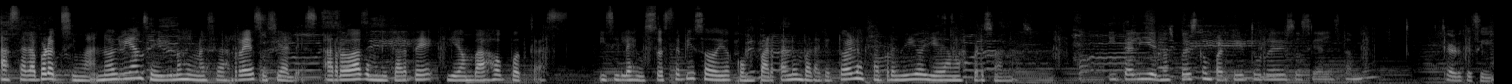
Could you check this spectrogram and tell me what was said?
Hasta la próxima. No olviden seguirnos en nuestras redes sociales, arroba comunicarte-podcast. Y si les gustó este episodio, compártanlo para que todo lo que he aprendido llegue a más personas. Y Talie, ¿nos puedes compartir tus redes sociales también? Claro que sí.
